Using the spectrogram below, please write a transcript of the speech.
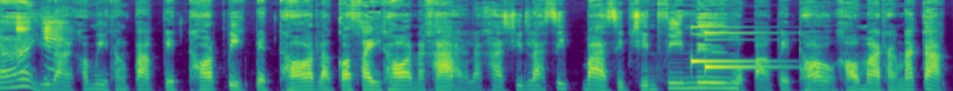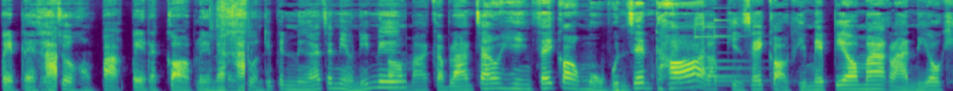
ง่ายๆที่ร้านเขามีทั้งปากเป็ดทอดปีกเป็ดทอดแล้วก็ไส้ทอดนะคะขายราคาชิ้นละ 10 บาท 10 ชิ้นฟรีหนึ่งตัวปากเป็ดทอดของเขามาทั้งหน้ากากเป็ดเลยครับส่วนของปากเป็ดอะกรอบเลยนะคะส่วนที่เป็นเนื้อจะเหนียวนิดนึงต่อมากับร้านเจ้าเฮงไส้กรอกหมูวุ้นเส้นทอดชอบกินไส้กรอกที่ไม่เปรี้ยวมากร้านนี้โอเค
